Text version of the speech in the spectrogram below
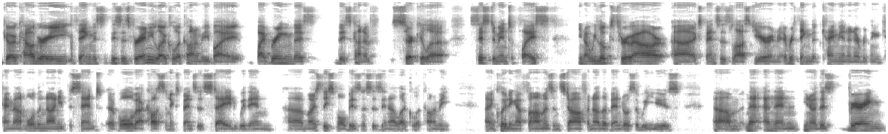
go Calgary thing. This this is for any local economy by by bringing this this kind of circular system into place. You know, we looked through our uh, expenses last year, and everything that came in and everything that came out, more than 90% of all of our costs and expenses stayed within uh, mostly small businesses in our local economy including our farmers and staff and other vendors that we use. Um, and, then, you know, there's varying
